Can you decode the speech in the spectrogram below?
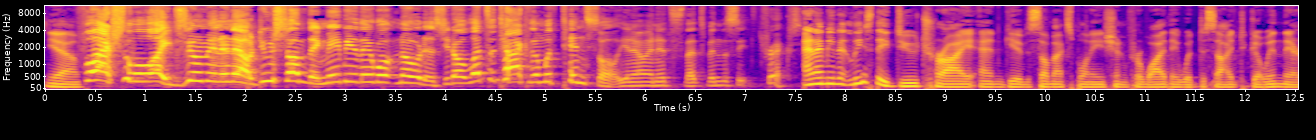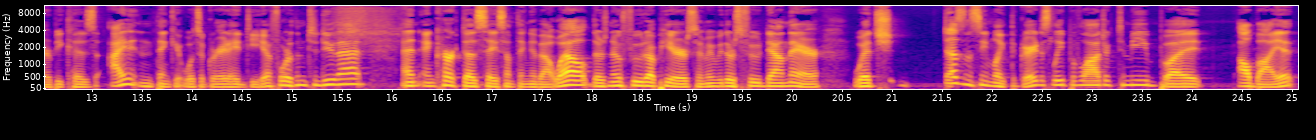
yeah. Flash the light, zoom in and out, do something. Maybe they won't notice. You know, let's attack them with tinsel. You know, and it's that's been the se- tricks. And I mean, at least they do try and give some explanation for why they would decide to go in there because I didn't think it was a great idea for them to do that. And and Kirk does say something about, well, there's no food up here, so maybe there's food down there, which doesn't seem like the greatest leap of logic to me, but I'll buy it.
